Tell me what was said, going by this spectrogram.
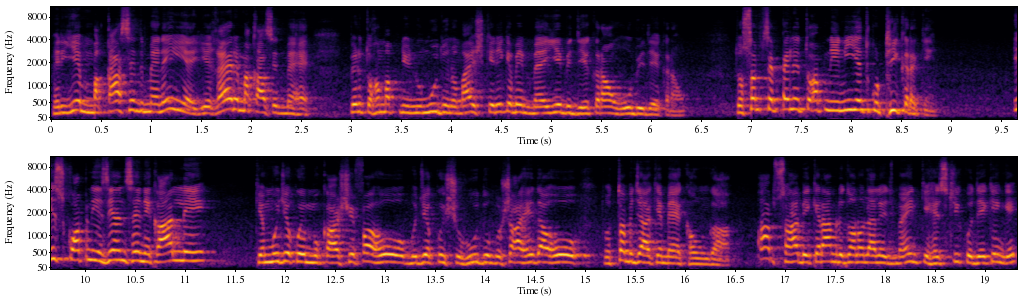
फिर ये मकासद में नहीं है, ये गैर मकासद में है। फिर तो हम अपनी नमूद नुमाइश के लिए कि भाई मैं ये भी देख रहा हूँ, वो भी देख रहा हूँ। तो सबसे पहले तो अपनी नीयत को ठीक रखें। इसको अपने जहन से निकाल लें कि मुझे कोई मुकाशफ़ा हो, मुझे कोई शहूद मुशाहिदा हो तो तब जाके मैं कहूँगा। आप साहब कराम रजमाइन की हिस्ट्री को देखेंगे।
